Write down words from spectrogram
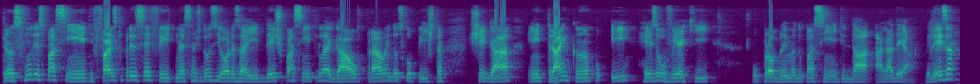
transfunde esse paciente, faz o que precisa ser feito nessas 12 horas aí, deixa o paciente legal para o endoscopista chegar, entrar em campo e resolver aqui o problema do paciente da HDA, beleza?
